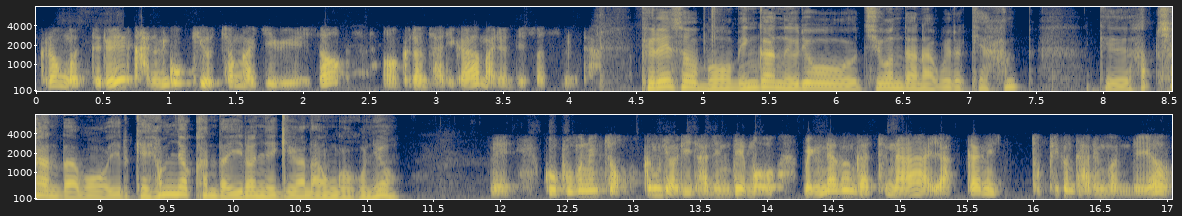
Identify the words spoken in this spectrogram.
그런 것들을 간곡히 요청하기 위해서 어, 그런 자리가 마련됐었습니다. 그래서 뭐 민간 의료 지원단하고 이렇게 함, 그 합체한다, 뭐 이렇게 협력한다 이런 얘기가 나온 거군요. 네, 그 부분은 조금 결이 다른데 뭐 맥락은 같으나 약간의 토픽은 다른 건데요.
